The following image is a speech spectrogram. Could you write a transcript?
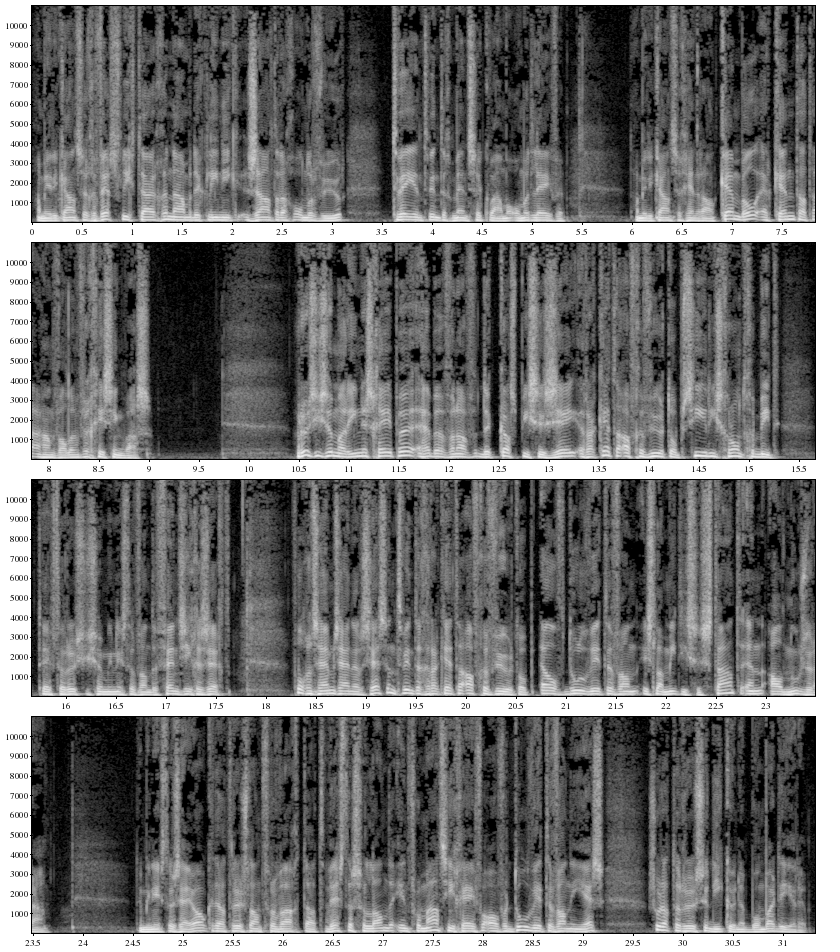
Amerikaanse gevechtsvliegtuigen namen de kliniek zaterdag onder vuur. 22 mensen kwamen om het leven. De Amerikaanse generaal Campbell erkent dat de aanval een vergissing was. Russische marineschepen hebben vanaf de Kaspische Zee raketten afgevuurd op Syrisch grondgebied. Dat heeft de Russische minister van Defensie gezegd. Volgens hem zijn er 26 raketten afgevuurd op 11 doelwitten van Islamitische Staat en Al-Nusra. De minister zei ook dat Rusland verwacht dat westerse landen informatie geven over doelwitten van IS, zodat de Russen die kunnen bombarderen.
